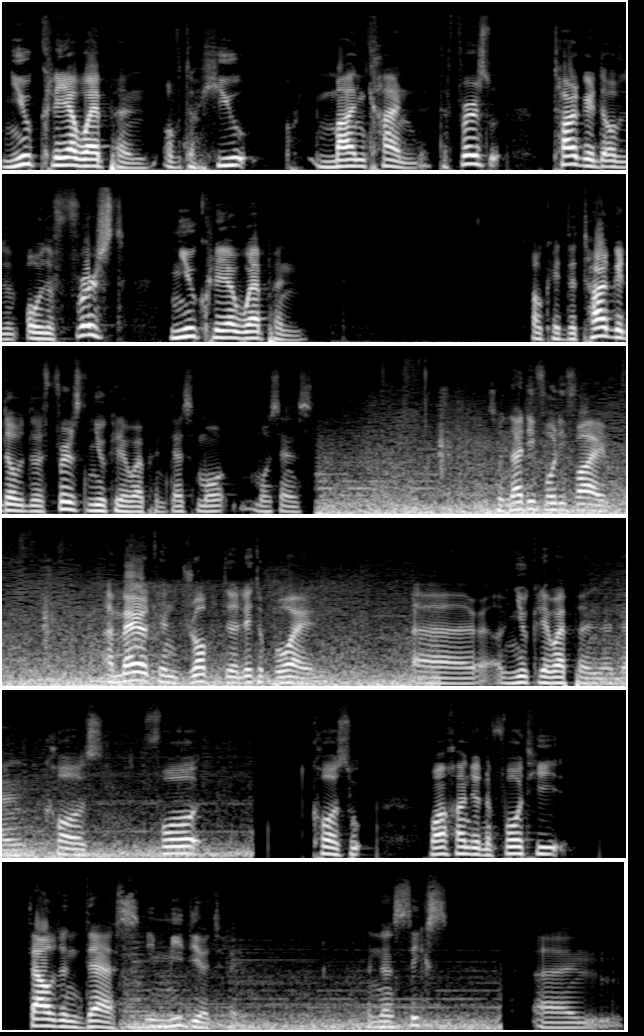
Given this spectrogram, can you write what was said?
nuclear weapon of the hu- mankind. The first target of the of the first nuclear weapon Okay, the target of the first nuclear weapon. That's more more sense. So 1945, American dropped the little boy uh, a nuclear weapon and then caused four caused 140,000 deaths immediately, and then six um,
